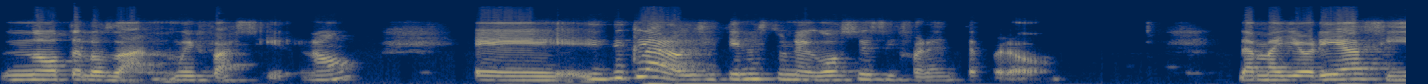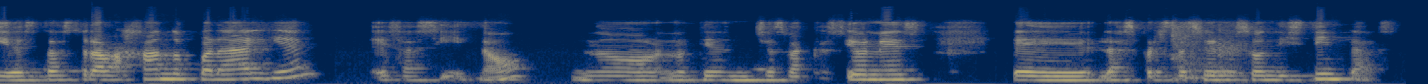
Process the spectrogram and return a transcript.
no te los dan muy fácil, ¿no? Eh, y claro, si tienes tu negocio es diferente, pero la mayoría, si estás trabajando para alguien, es así, ¿no? No, no tienes muchas vacaciones, eh, las prestaciones son distintas.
